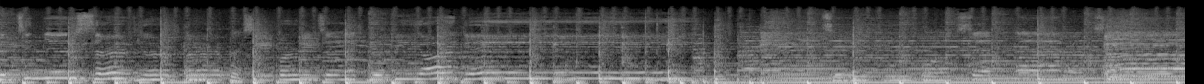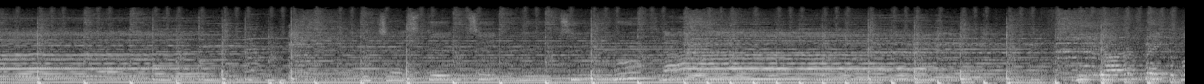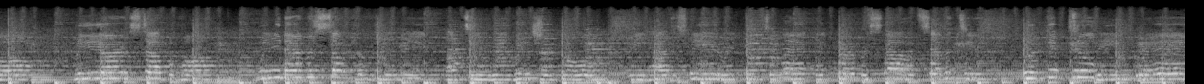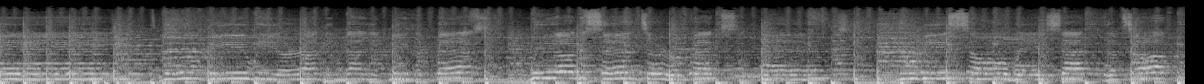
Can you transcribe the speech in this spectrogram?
Continue to serve your purpose, for intellect will be our. Take one step at a time. We just continue to. We are unbreakable, we are unstoppable, we never stop from dreaming. now at 17 We'll keep doing great Movie, we are undeniably the best. We are the center of excellence. Movie is always at the top.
